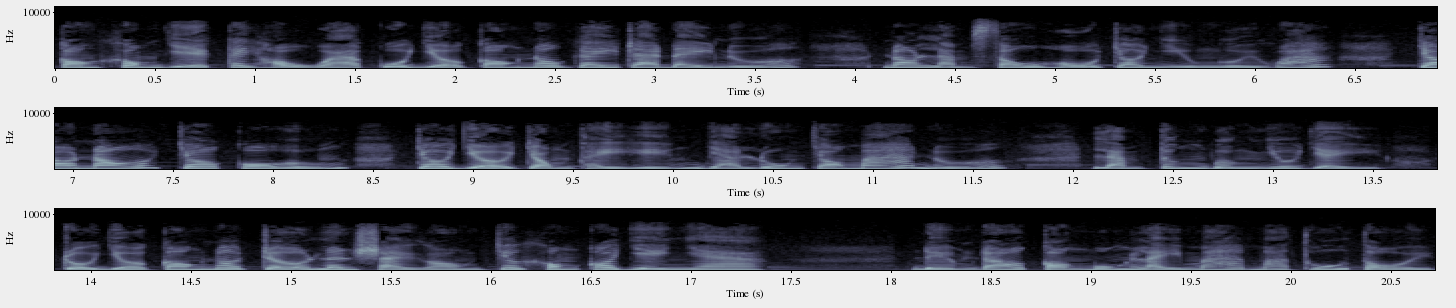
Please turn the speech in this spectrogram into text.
Con không về cái hậu quả của vợ con nó gây ra đây nữa. Nó làm xấu hổ cho nhiều người quá cho nó, cho cô hưởng, cho vợ chồng thầy Hiển và luôn cho má nữa. Làm tưng bừng như vậy, rồi vợ con nó trở lên Sài Gòn chứ không có về nhà. Đêm đó con muốn lạy má mà thú tội,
